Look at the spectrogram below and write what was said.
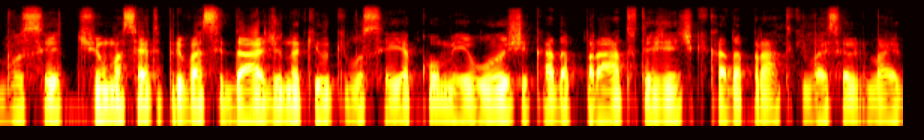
você tinha uma certa privacidade naquilo que você ia comer. Hoje cada prato tem gente que cada prato que vai vai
